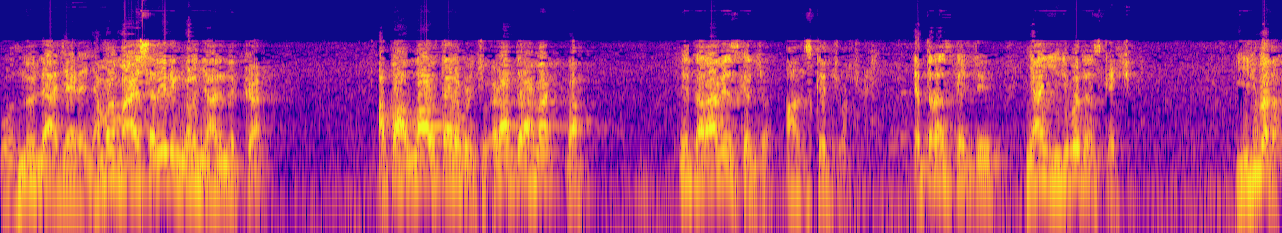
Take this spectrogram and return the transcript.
ഒന്നുമില്ല ആചാര്യ നമ്മൾ മഴശറിയിൽ നിങ്ങളും ഞാനും നിൽക്കുകയാണ് അപ്പൊ അള്ളാഹു താര വിളിച്ചു എടാ അബ്ദുറഹ്മാൻ വാ. നീ തറാവി നിസ്കരിച്ചോ? ആ നിസ്കരിച്ചു എത്ര നിസ്കരിച്ചു? ഞാൻ ഇരുപത് നിസ്കരിച്ചു. ഇരുപതാ?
